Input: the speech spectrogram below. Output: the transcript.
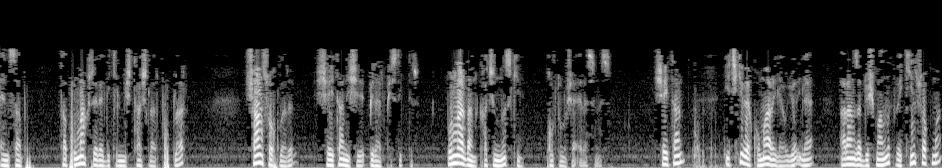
ensap, tapılmak üzere dikilmiş taşlar, putlar, şans okları, şeytan işi birer pisliktir. Bunlardan kaçınınız ki kurtuluşa eresiniz. Şeytan içki ve kumar ile, ile aranıza düşmanlık ve kin sokma,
